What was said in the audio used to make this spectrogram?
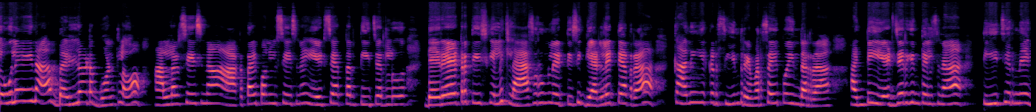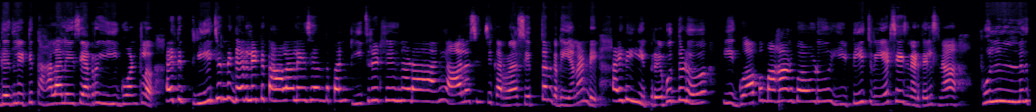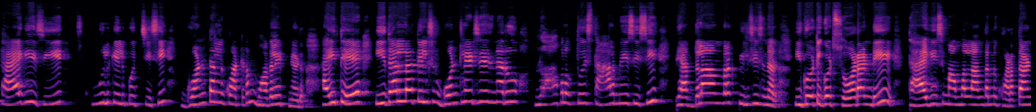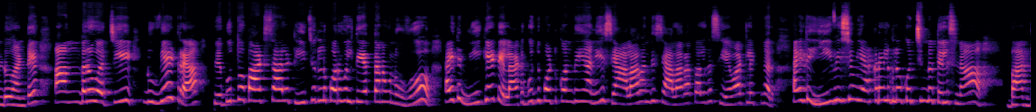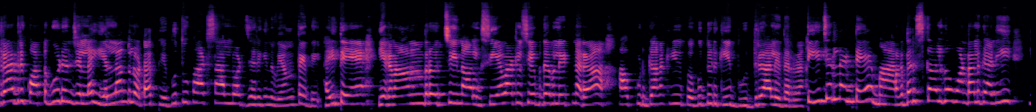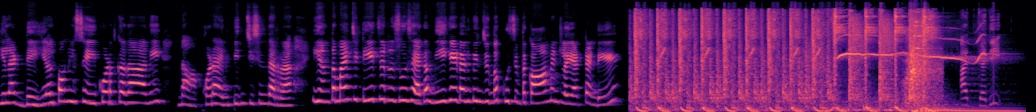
ఎవలైనా బెళ్ళోట గుంటలో అల్లరి చేసిన ఆకతాయి పనులు చేసిన ఏడు చేస్తారు టీచర్లు. డైరెక్టర్ తీసుకెళ్ళి క్లాస్ రూమ్లో ఎట్టేసి గెడలెట్టేతరా కానీ ఇక్కడ సీన్ రివర్స్ అయిపోయిందర్రా. అంటే ఏడు జరిగింది తెలిసిన టీచర్ని గదిలెట్టి తాళాలు వేసేంటారు ఈ గుంటలో. అయితే టీచర్ని గదిలెట్టి తాళాలు వేసేంత పని టీచర్ ఎటు చేసినాడా అని ఆలోచించి కర్రా చెప్తాను కదా ఏనండి అయితే ఈ ప్రబుద్ధుడు ఈ గోప మహానుభావుడు ఈ టీచర్ ఏడ్ చేసినాడు తెలిసిన ఫుల్గా తాగేసి స్కూల్కి వెళ్ళిపోచ్చేసి గొంటలను కొట్టడం మొదలెట్టినాడు. అయితే ఇదల్లా తెలిసిన గుంటలు ఏడు చేసినారు? లోపలకు తోసి తాళం వేసేసి పెద్దలందరికి పిలిచేసినారు. ఇగోటి ఇగోటి చూడండి తాగేసి మమ్మల్ని అందరిని కొడతాండు అంటే అందరూ వచ్చి నువ్వేట్రా? ప్రభుత్వ పాఠశాల టీచర్లు పరుగులు తీస్తానవు నువ్వు? అయితే నీకేటి ఇలాంటి బుద్ధి పట్టుకుంది అని చాలా మంది చాలా రకాలుగా సేవాట్లు ఎట్టినారు అయితే ఈ విషయం ఎక్కడ వెలుగులోకి వచ్చిందో తెలిసినా భద్రాద్రి కొత్తగూడెం జిల్లా ఎల్లందులోట ప్రభుత్వ పాఠశాలలో జరిగిన వింత ఇది. అయితే ఇక అందరూ వచ్చి నాలుగు సేవాట్లు సేపు దెబ్బలెట్టినారా? అప్పుడు గనక ఈ ప్రబుద్ధుడికి బుద్ధి రాలేదర్రా. టీచర్లు అంటే మార్గదర్శకాలుగా ఉండాలి కానీ ఇలా దెయ్యాల పనులు చేయకూడదు కదా అని నాకు కూడా అనిపించేసిందర్రా. ఎంత మంచి టీచర్ని చూశాక మీకేటనిపించిందో కూర్చొంత కామెంట్లో ఎట్టండి.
